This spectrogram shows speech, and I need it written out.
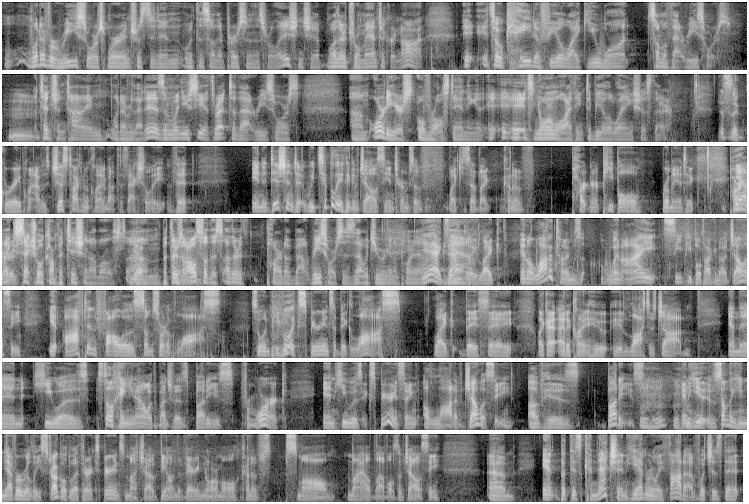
whatever resource we're interested in with this other person in this relationship, whether it's romantic or not. It, it's okay to feel like you want some of that resource, hmm. attention, time, whatever that is. And when you see a threat to that resource um, or to your overall standing, it, it, it's normal, I think, to be a little anxious there. This is a great point. I was just talking to a client about this actually. That in addition to, we typically think of jealousy in terms of, like you said, like kind of partner, people, romantic partners. Yeah, like sexual competition almost. Yep. Um, but there's Um, also this other part about resources. Is that what you were going to point out? Yeah, exactly. Like, and a lot of times when I see people talking about jealousy, it often follows some sort of loss. So when people experience a big loss, like they say, like I, I had a client who, who lost his job and then he was still hanging out with a bunch of his buddies from work and he was experiencing a lot of jealousy of his buddies. Mm-hmm, and he it was something he never really struggled with or experienced much of beyond the very normal kind of small mild levels of jealousy. Um, and but this connection he hadn't really thought of which is that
